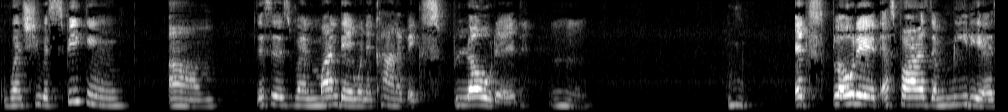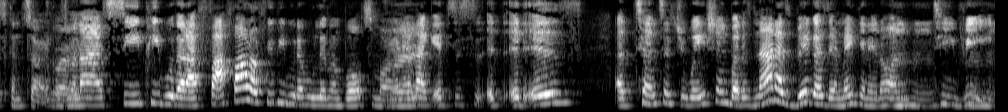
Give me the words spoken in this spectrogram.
when she was speaking, um, this is when Monday when it kind of exploded. Mm-hmm. Exploded as far as the media is concerned. Because when I see people that I, I follow a few people that who live in Baltimore, and they're like, it's just, it, it is a tense situation, but it's not as big as they're making it on Mm-hmm. TV.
